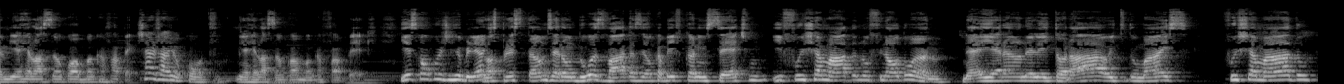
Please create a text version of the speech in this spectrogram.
a, minha relação com a Banca FAPEC. Já já eu conto minha relação com a Banca FAPEC. E esse concurso de Rio Brilhante, nós prestamos, eram duas vagas, eu acabei ficando em sétimo e fui chamado no final do ano, né? E era ano eleitoral e tudo mais. Fui chamado,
